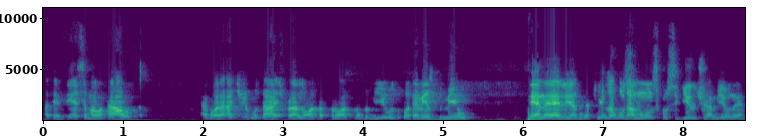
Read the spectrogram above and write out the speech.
a tendência é uma nota alta. Agora, a dificuldade para a nota próxima do mil, ou até mesmo do mil, é, né, Liana? Já tivemos alguns alunos que conseguiram tirar mil, né?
